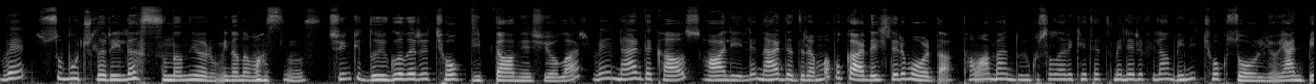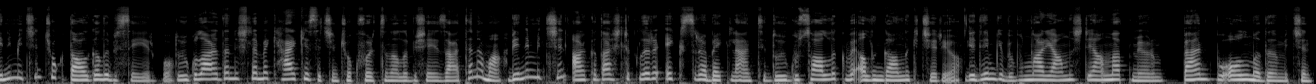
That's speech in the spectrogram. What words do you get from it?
ve su burçlarıyla sınanıyorum inanamazsınız. Çünkü duyguları çok down yaşıyorlar ve nerede kaos haliyle nerede drama bu kardeşlerim orada. Tamamen duygusal hareket etmeleri falan beni çok zorluyor. Yani benim için çok dalgalı bir seyir bu. Duygulardan işlemek herkes için çok fırtınalı bir şey zaten ama benim için arkadaşlıkları ekstra beklenti, duygusallık ve alınganlık içeriyor. Dediğim gibi bunlar yanlış diye anlatmıyorum. Ben bu olmadığım için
